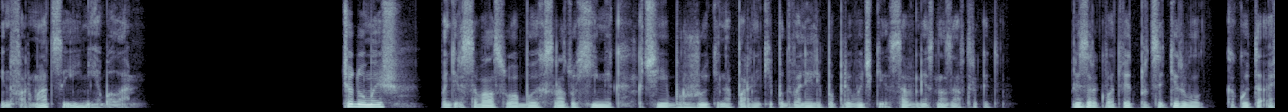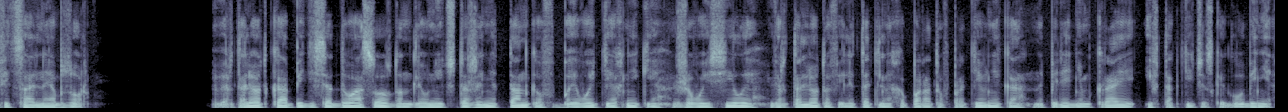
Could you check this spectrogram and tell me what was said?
Информации не было. «Что думаешь?» — поинтересовался у обоих сразу химик, к чьей буржуйке напарники подвалили по привычке совместно завтракать. Призрак в ответ процитировал какой-то официальный обзор. Вертолет К-52 создан для уничтожения танков, боевой техники, живой силы, вертолетов и летательных аппаратов противника на переднем крае и в тактической глубине,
